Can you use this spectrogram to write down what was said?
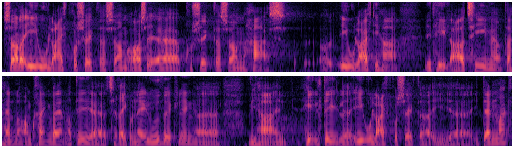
Så er der EU Live-projekter, som også er projekter, som har, og EU Live de har et helt eget tema, der handler omkring vand, og det er til regional udvikling. Øh, vi har en hel del EU Live-projekter i, øh, i Danmark,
